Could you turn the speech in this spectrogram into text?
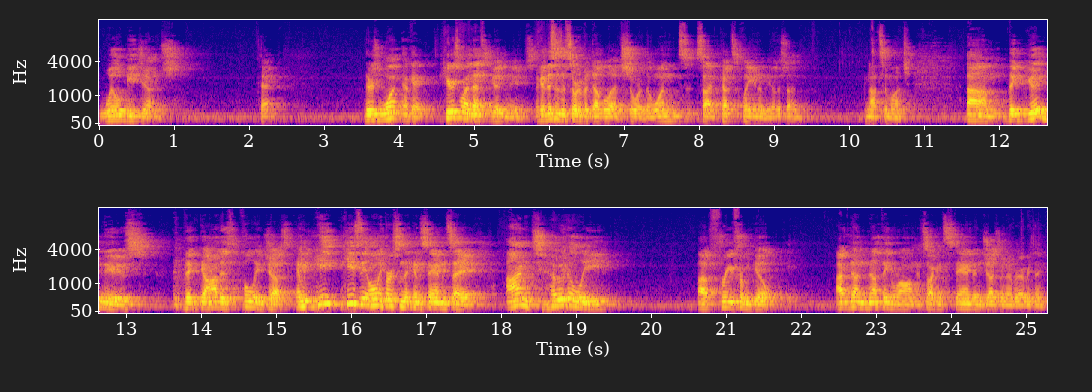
will be judged. Okay? There's one, okay, here's why that's good news. Okay, this is a sort of a double edged sword. The one side cuts clean and the other side, not so much. Um, the good news that God is fully just. I mean, he, He's the only person that can stand and say, I'm totally uh, free from guilt. I've done nothing wrong, and so I can stand in judgment over everything.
